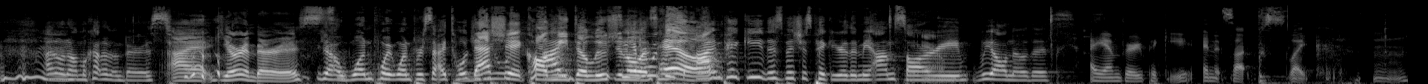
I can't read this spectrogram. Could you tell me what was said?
I don't know. I'm kind of embarrassed. I you're embarrassed. yeah, 1.1 percent. I told you That you- shit called me delusional as hell. I'm picky. This bitch is pickier than me. I'm sorry. We all know this. I am very picky, and it sucks. Like, mm.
